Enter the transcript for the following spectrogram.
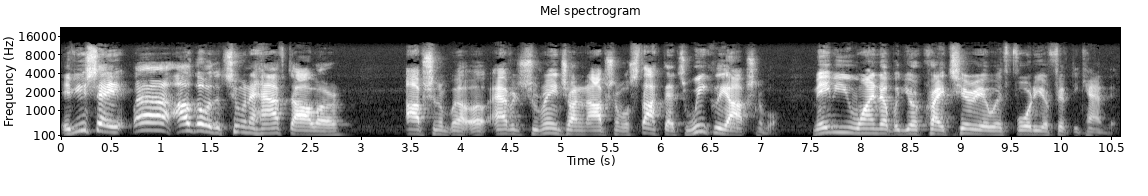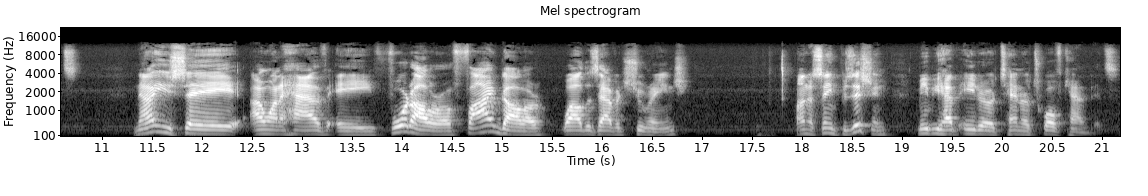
If you say, well, I'll go with a two and a half dollar optional uh, average true range on an optionable stock that's weekly optionable. Maybe you wind up with your criteria with 40 or 50 candidates. Now you say, I want to have a $4 or $5 Wilder's average true range on the same position. Maybe you have 8 or 10 or 12 candidates.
